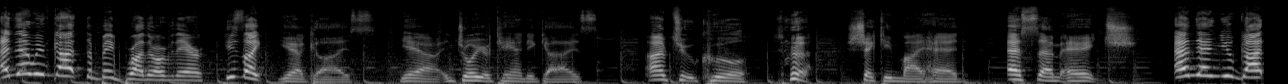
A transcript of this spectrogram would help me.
And then we've got the big brother over there. He's like, Yeah, guys. Yeah, enjoy your candy, guys. I'm too cool. Shaking my head. SMH. And then you got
